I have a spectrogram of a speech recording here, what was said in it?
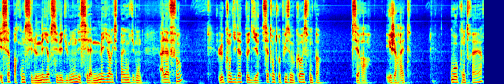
Et ça, par contre, c'est le meilleur CV du monde et c'est la meilleure expérience du monde. À la fin, le candidat peut dire cette entreprise ne me correspond pas, c'est rare, et j'arrête. Ou au contraire,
